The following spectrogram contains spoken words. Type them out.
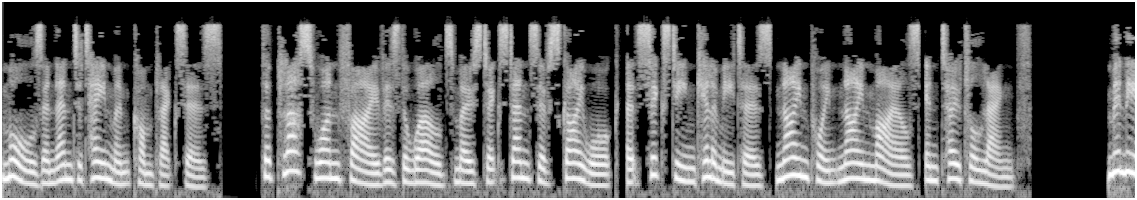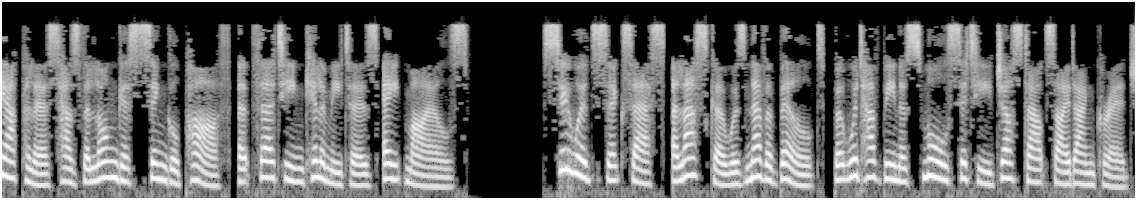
malls and entertainment complexes. The Plus 15 is the world's most extensive skywalk, at 16 kilometers (9.9 miles) in total length. Minneapolis has the longest single path, at 13 kilometers 8 miles. Seward's success, Alaska was never built, but would have been a small city just outside Anchorage.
